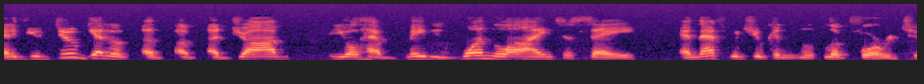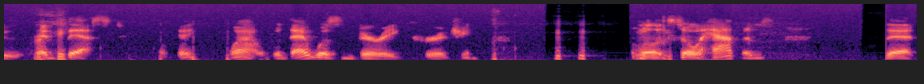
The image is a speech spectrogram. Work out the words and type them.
And if you do get a, a, a job, you'll have maybe one line to say and that's what you can look forward to right. at best. Okay, wow, but that wasn't very encouraging. well, it so happens that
